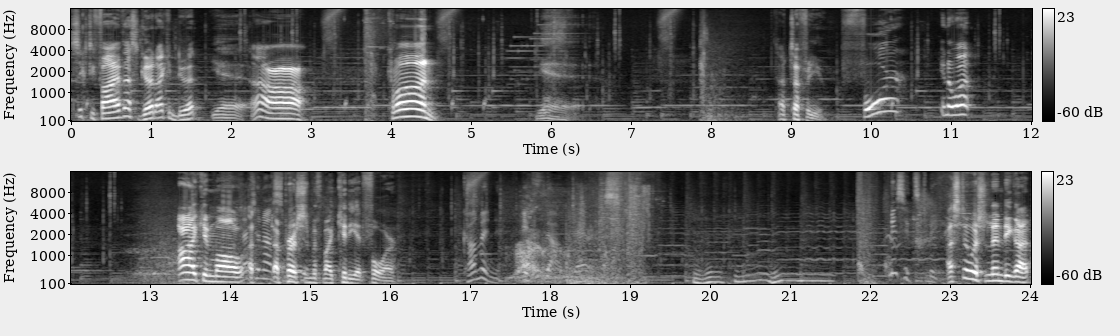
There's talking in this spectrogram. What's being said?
65, that's good, I can do it. Yeah. Ah! Come on! Yeah. How tough are you? Four? You know what? I can maul a, a person speaking. with my kitty at four. Coming, in, if thou darest. Miss it me. I still wish Lindy got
